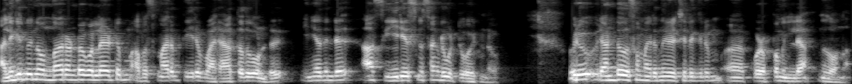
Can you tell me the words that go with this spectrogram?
അല്ലെങ്കിൽ പിന്നെ ഒന്നോ രണ്ടോ കൊല്ലമായിട്ടും അപസ്മാരം തീരെ വരാത്തത് കൊണ്ട് ഇനി അതിന്റെ ആ സീരിയസ്നെസ് അങ്ങോട്ട് വിട്ടുപോയിട്ടുണ്ടാവും. ഒരു രണ്ട് ദിവസം മരുന്ന് കഴിച്ചില്ലെങ്കിലും കുഴപ്പമില്ല എന്ന് തോന്നാം.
